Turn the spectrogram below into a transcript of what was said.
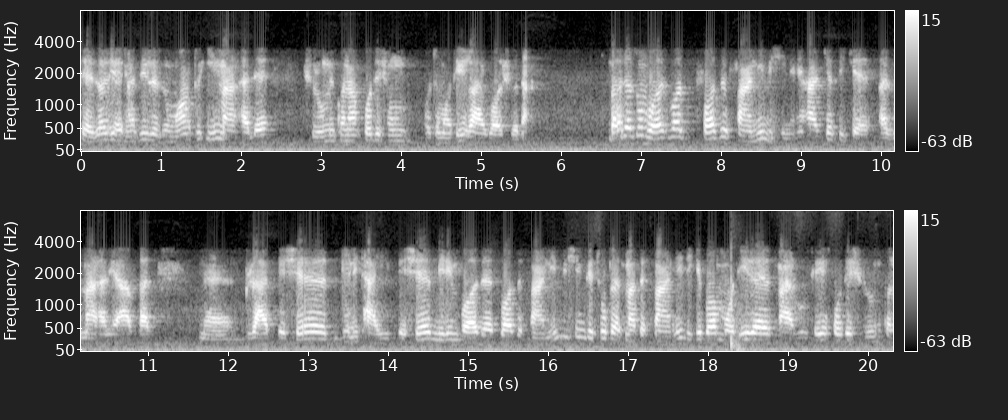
تعدادی از این رزومه تو این مرحله شروع می‌کنن خودشون اتوماتیک قربال شدن. بعد از اون باید باید فاز فنی میشین. یعنی هر کسی که از مرحله اول رد بشه یعنی تایید بشه میریم وارد فاز فنی میشیم که تو قسمت فنی دیگه با مدیر مربوطه خودش شروع می‌کنه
